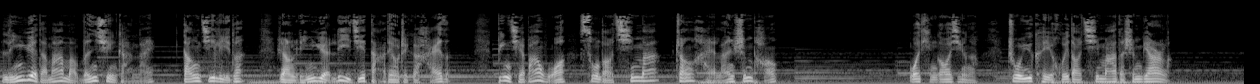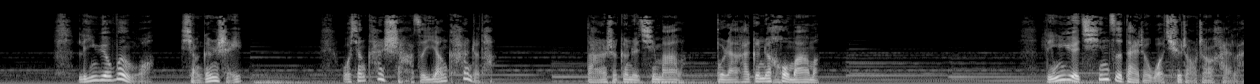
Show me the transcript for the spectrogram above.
林月的妈妈闻讯赶来。当机立断，让林月立即打掉这个孩子，并且把我送到亲妈张海兰身旁。我挺高兴啊，终于可以回到亲妈的身边了。林月问我想跟谁，我像看傻子一样看着他，当然是跟着亲妈了，不然还跟着后妈吗？林月亲自带着我去找张海兰，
